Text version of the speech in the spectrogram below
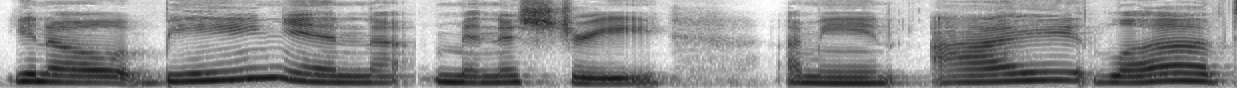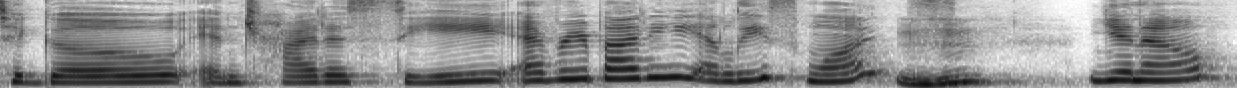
you know, being in ministry, I mean, I love to go and try to see everybody at least once, mm-hmm. you know,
